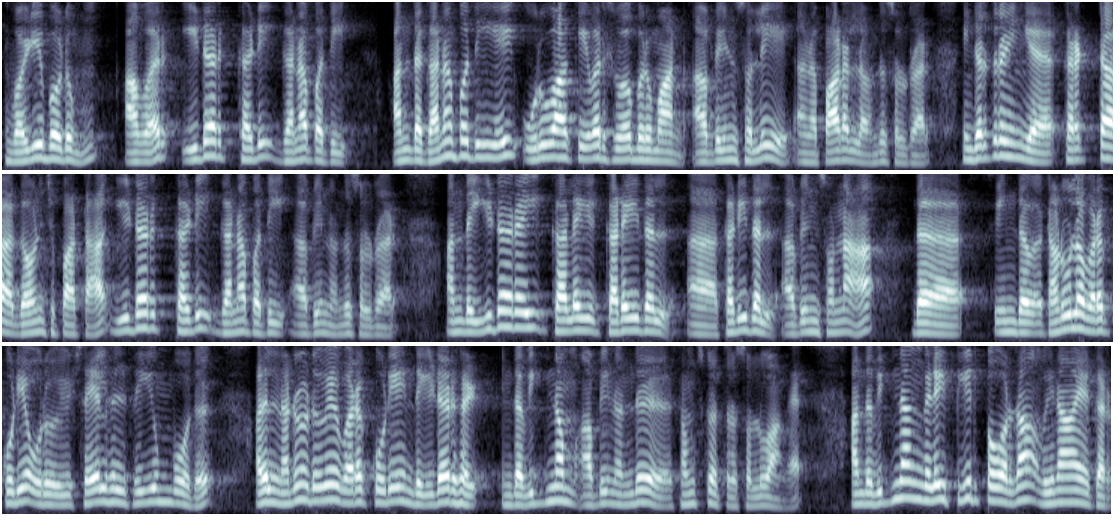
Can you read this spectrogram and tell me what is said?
வழிபடும் அவர் இடர்கடி கணபதி அந்த கணபதியை உருவாக்கியவர் சிவபெருமான் அப்படின்னு சொல்லி அந்த பாடலில் வந்து சொல்கிறார் இந்த இடத்துல நீங்கள் கரெக்டாக கவனித்து பார்த்தா இடர்கடி கணபதி அப்படின்னு வந்து சொல்கிறார் அந்த இடரை கலை கடைதல் கடிதல் அப்படின்னு சொன்னால் இந்த இந்த நடுவில் வரக்கூடிய ஒரு செயல்கள் செய்யும்போது அதில் நடுநடுவே வரக்கூடிய இந்த இடர்கள் இந்த விக்னம் அப்படின்னு வந்து சம்ஸ்கிருதத்தில் சொல்லுவாங்க. அந்த விக்னங்களை தீர்ப்பவர் தான் விநாயகர்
